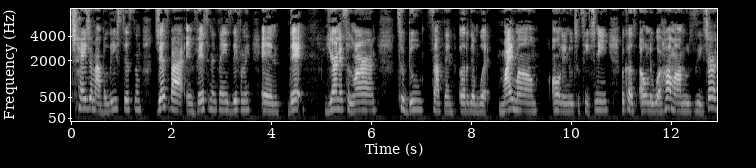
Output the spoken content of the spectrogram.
changing my belief system, just by investing in things differently, and that yearning to learn to do something other than what my mom only knew to teach me because only what her mom knew to teach her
